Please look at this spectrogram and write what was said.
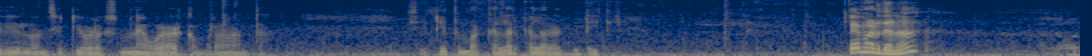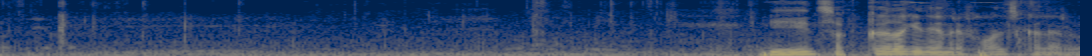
ಇದೀವಿ ಇಲ್ಲೊಂದು ಸಿಟಿ ಒಳಗೆ ಸುಮ್ಮನೆ ಓಡಾಡ್ಕೊಂಬರೋಣ ಅಂತ ಸಿಟಿ ತುಂಬ ಕಲರ್ ಕಲರ್ ಆಗಿಬಿಟ್ಟೈತಿ. ಪೇ ಮಾಡ್ದೇನಾ? ಏನು ಸಕ್ಕದಾಗಿದೆ ಅಂದರೆ ಫಾಲ್ಸ್ ಕಲರು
